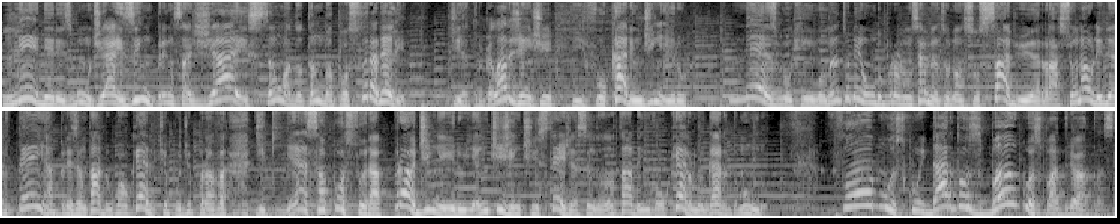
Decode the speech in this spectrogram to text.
líderes mundiais e imprensa já estão adotando a postura dele de atropelar gente e focar em dinheiro mesmo que em momento nenhum do pronunciamento nosso sábio e racional líder tenha apresentado qualquer tipo de prova de que essa postura pró-dinheiro e anti-gente esteja sendo adotada em qualquer lugar do mundo. Vamos cuidar dos bancos, patriotas!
